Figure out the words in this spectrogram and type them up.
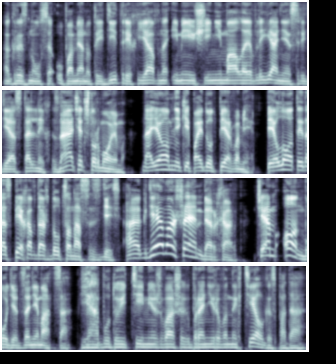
Огрызнулся упомянутый Дитрих, явно имеющий немалое влияние среди остальных. «Значит, штурмуем. Наемники пойдут первыми. Пилоты доспехов дождутся нас здесь. А где ваш Эмберхард? Чем он будет заниматься?» «Я буду идти меж ваших бронированных тел, господа»,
